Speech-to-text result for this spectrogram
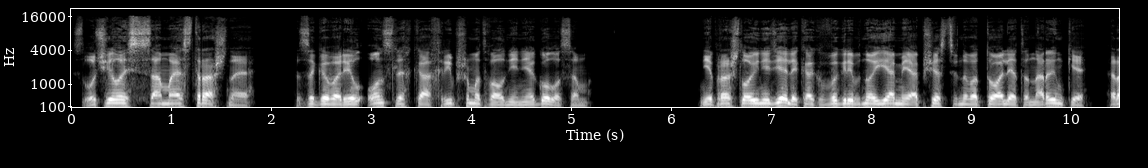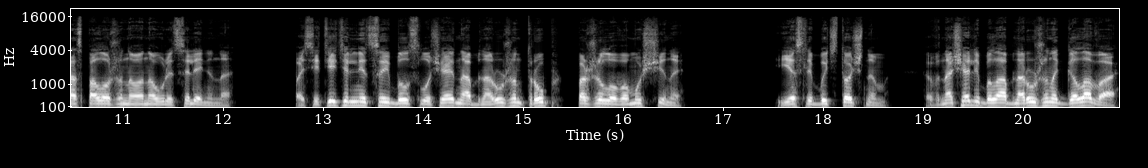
случилось самое страшное», — заговорил он слегка охрипшим от волнения голосом. Не прошло и недели, как в выгребной яме общественного туалета на рынке, расположенного на улице Ленина, посетительницей был случайно обнаружен труп пожилого мужчины. Если быть точным, вначале была обнаружена голова,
